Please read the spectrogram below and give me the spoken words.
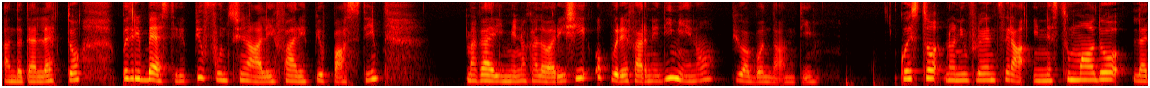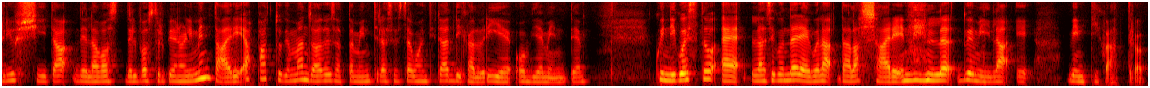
andate a letto, potrebbe essere più funzionale fare più pasti, magari meno calorici, oppure farne di meno più abbondanti. Questo non influenzerà in nessun modo la riuscita vos- del vostro piano alimentare a patto che mangiate esattamente la stessa quantità di calorie, ovviamente. Quindi questa è la seconda regola da lasciare nel 2024.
